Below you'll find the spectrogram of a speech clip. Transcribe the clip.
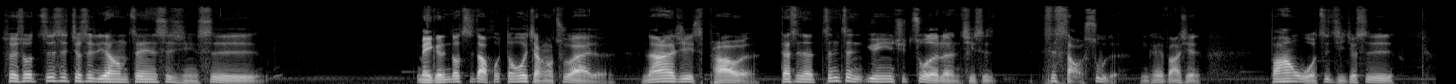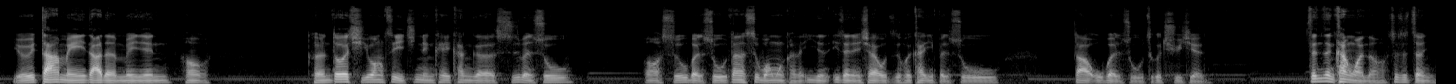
所以说，知识就是力量这件事情是每个人都知道会都会讲得出来的。Knowledge is power，但是呢，真正愿意去做的人其实是少数的。你可以发现，包含我自己，就是有一搭没一搭的，每年哦，可能都会期望自己今年可以看个十本书哦，十五本书，但是往往可能一整一整年下来，我只会看一本书到五本书这个区间。真正看完哦，就是整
